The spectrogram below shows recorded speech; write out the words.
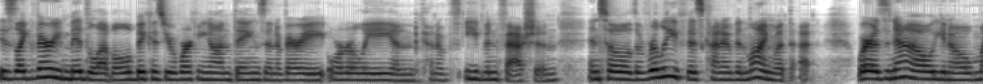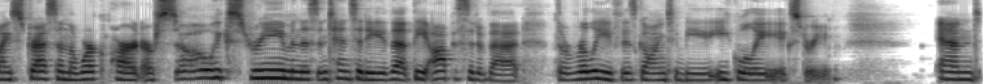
is like very mid-level because you're working on things in a very orderly and kind of even fashion. And so the relief is kind of in line with that. Whereas now you know my stress and the work part are so extreme in this intensity that the opposite of that the relief is going to be equally extreme And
